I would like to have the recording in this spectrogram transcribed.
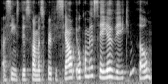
assim, de forma superficial, eu comecei a ver que não.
